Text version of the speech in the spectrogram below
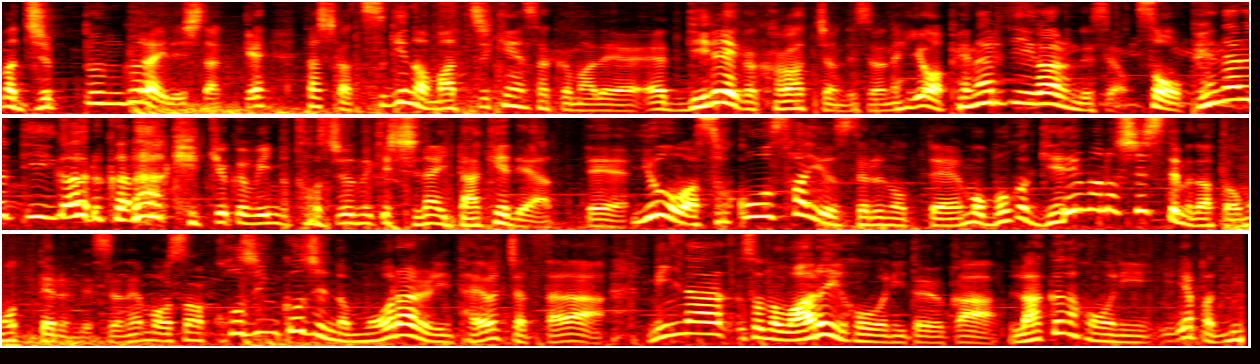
まあ、10分ぐらいでしたっけ？確か次のマッチ検索までえディレイがかかっちゃうんですよね。要はペナルティがあるんですよ。そう、ペナルティがあるから結局みんな途中抜けしないだけであって、要はそこを左右するのって、もう僕はゲームのシステムだと思ってるんですよね。もうその個人個人のモラルに頼っちゃったら、みんなその悪い方にというか、楽な方にやっぱ流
